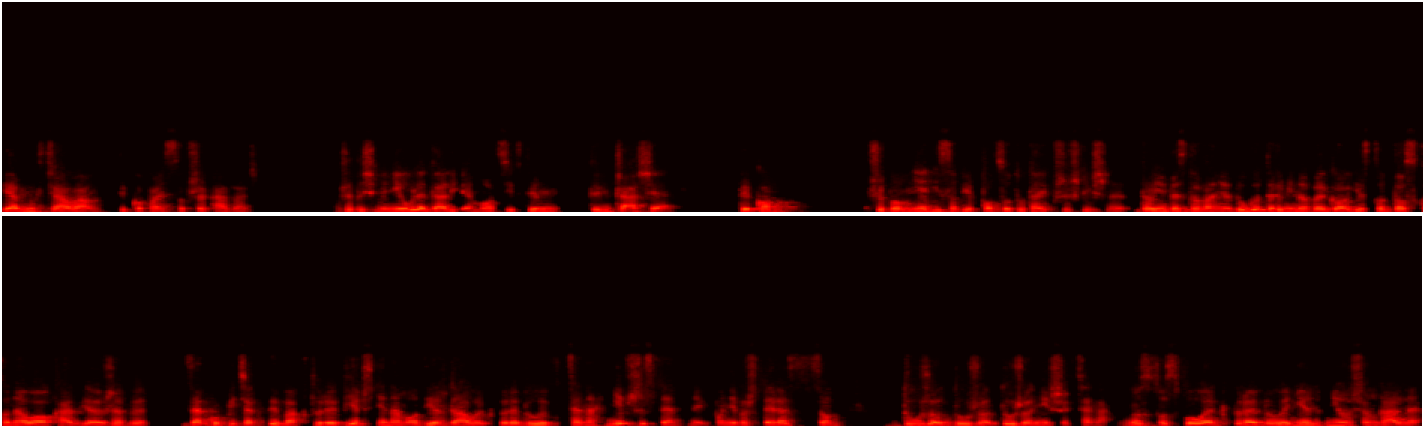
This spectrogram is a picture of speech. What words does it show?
Ja bym chciała tylko Państwu przekazać, żebyśmy nie ulegali emocji w tym, tym czasie, tylko przypomnieli sobie, po co tutaj przyszliśmy. Do inwestowania długoterminowego jest to doskonała okazja, żeby zakupić aktywa, które wiecznie nam odjeżdżały, które były w cenach nieprzystępnych, ponieważ teraz są dużo, dużo, dużo niższych cenach. Mnóstwo spółek, które były nie, nieosiągalne,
